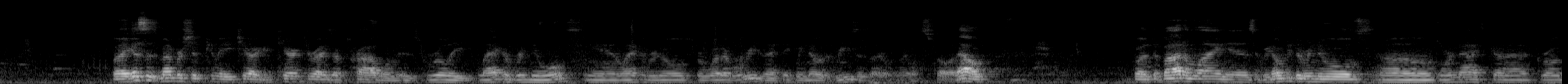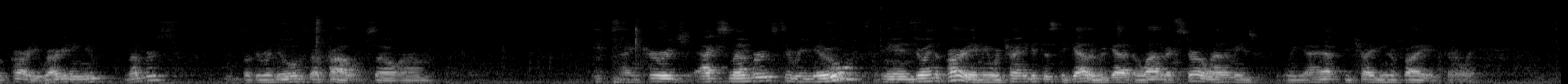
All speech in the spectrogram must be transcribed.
but I guess as membership committee chair, I could characterize our problem as really lack of renewals and lack of renewals for whatever reason. I think we know the reasons. I don't really want to spell it out. But the bottom line is, if we don't get the renewals, um, we're not going to grow the party. We are getting new members, but the renewals is our problem. So um, I encourage ex-members to renew and join the party. I mean, we're trying to get this together. We've got a lot of external enemies. We have to try to unify internally.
